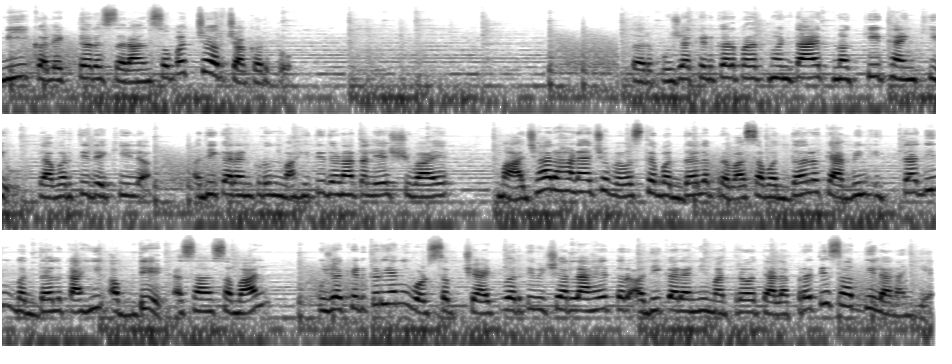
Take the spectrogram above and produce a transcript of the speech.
मी कलेक्टर सरांसोबत चर्चा करतो. तर पूजा खेडकर परत म्हणतायत नक्की थँक्यू त्यावरती देखील अधिकाऱ्यांकडून माहिती देण्यात आली आहे. शिवाय माझ्या राहण्याच्या व्यवस्थेबद्दल प्रवासाबद्दल कॅबिन इत्यादींबद्दल काही अपडेट असा सवाल पूजा खेडकर यांनी व्हॉट्सअप चॅटवरती विचारला आहे तर अधिकाऱ्यांनी मात्र त्याला प्रतिसाद दिला नाहीये.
